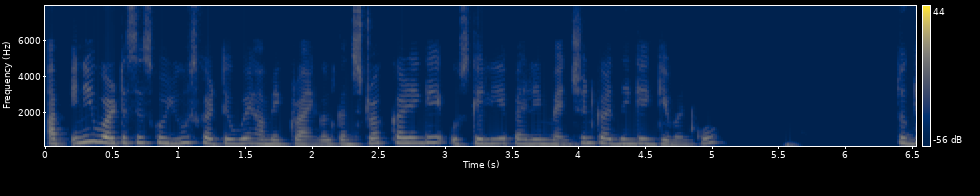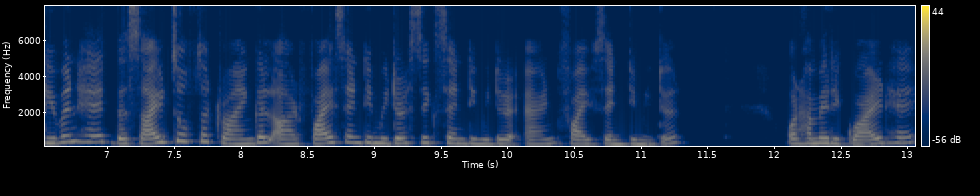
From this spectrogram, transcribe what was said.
अब इन्हीं वर्टिसेस को यूज़ करते हुए हम एक ट्राइंगल कंस्ट्रक्ट करेंगे। उसके लिए पहले मेंशन कर देंगे गिवन को। तो गिवन है the sides of the triangle are 5 centimetre 6 centimetre and 5 centimetre और हमें रिक्वायर्ड है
